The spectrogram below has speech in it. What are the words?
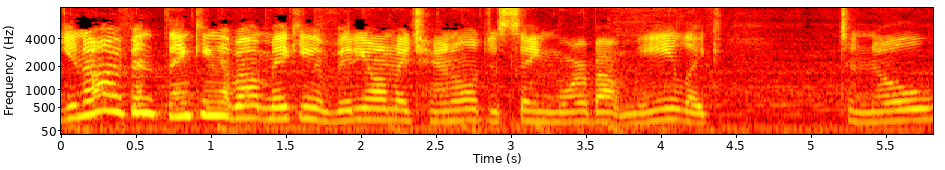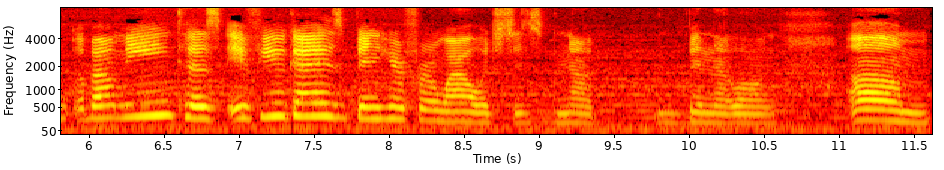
You know, I've been thinking about making a video on my channel just saying more about me, like to know about me. Because if you guys been here for a while, which has not been that long, um,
